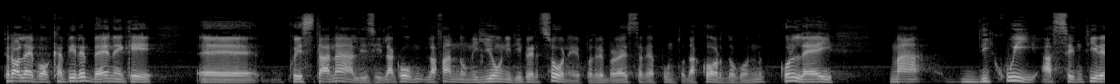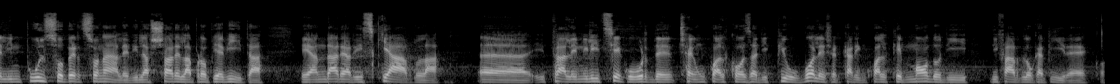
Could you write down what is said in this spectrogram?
Però lei può capire bene che eh, questa analisi la, la, fanno milioni di persone che potrebbero essere appunto d'accordo con, con lei, ma di qui a sentire l'impulso personale di lasciare la propria vita e andare a rischiarla eh, tra le milizie kurde c'è un qualcosa di più, vuole cercare in qualche modo di, di farlo capire. Ecco.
